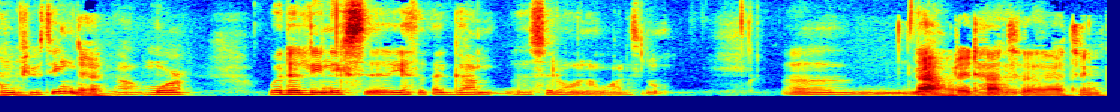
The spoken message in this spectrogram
computing more ወደ Linux እየተጠጋም ስለሆነ ማለት ነው። I think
